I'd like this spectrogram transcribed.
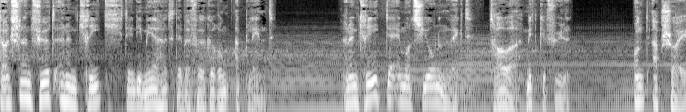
Deutschland führt einen Krieg, den die Mehrheit der Bevölkerung ablehnt. Einen Krieg, der Emotionen weckt, Trauer, Mitgefühl und Abscheu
